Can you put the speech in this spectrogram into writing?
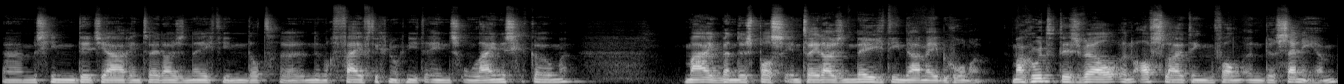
Uh, misschien dit jaar in 2019 dat uh, nummer 50 nog niet eens online is gekomen. Maar ik ben dus pas in 2019 daarmee begonnen. Maar goed, het is wel een afsluiting van een decennium.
